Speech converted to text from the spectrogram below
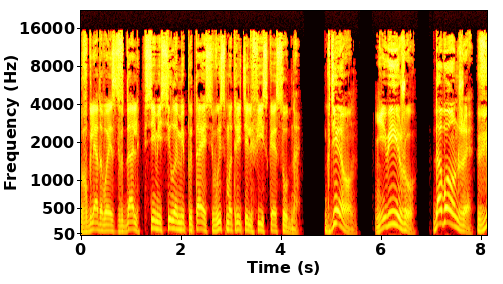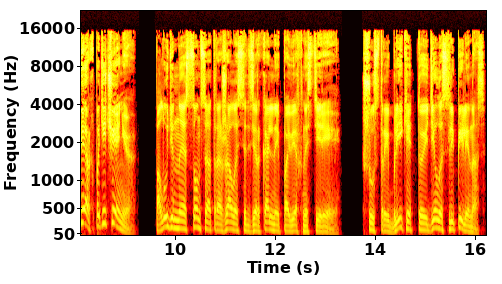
вглядываясь вдаль, всеми силами пытаясь высмотреть эльфийское судно. «Где он? Не вижу! Да вон же! Вверх по течению!» Полуденное солнце отражалось от зеркальной поверхности реи. Шустрые блики то и дело слепили нас,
